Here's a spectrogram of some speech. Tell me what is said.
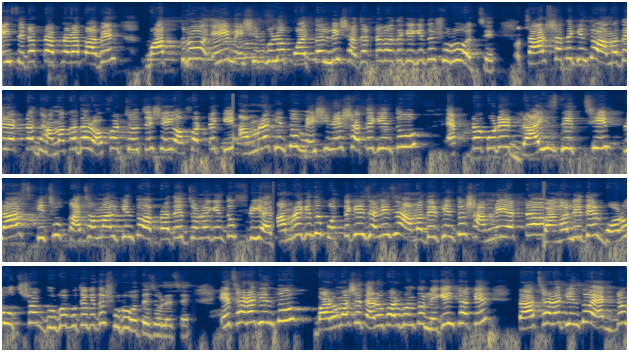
এই সেটআপটা আপনারা পাবেন। মাত্র এই মেশিনগুলো পঁয়তাল্লিশ হাজার টাকা থেকে কিন্তু শুরু হচ্ছে। আচ্ছা। তার সাথে কিন্তু আমাদের একটা ধামাকাদার অফার চলছে সেই অফারটা কি? আমরা কিন্তু মেশিনের সাথে কিন্তু একটা করে ডাইস দিচ্ছি প্লাস কিছু কাঁচামাল কিন্তু আপনাদের জন্য কিন্তু ফ্রি আছে। আমরা কিন্তু প্রত্যেকেই জানি যে আমাদের কিন্তু সামনেই একটা বাঙালিদের বড় উৎসব দুর্গাপুজো কিন্তু শুরু হতে চলেছে। এছাড়া কিন্তু বারো মাসে তেরো পার্বণ তো লেগেই থাকে। তাছাড়া কিন্তু একদম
